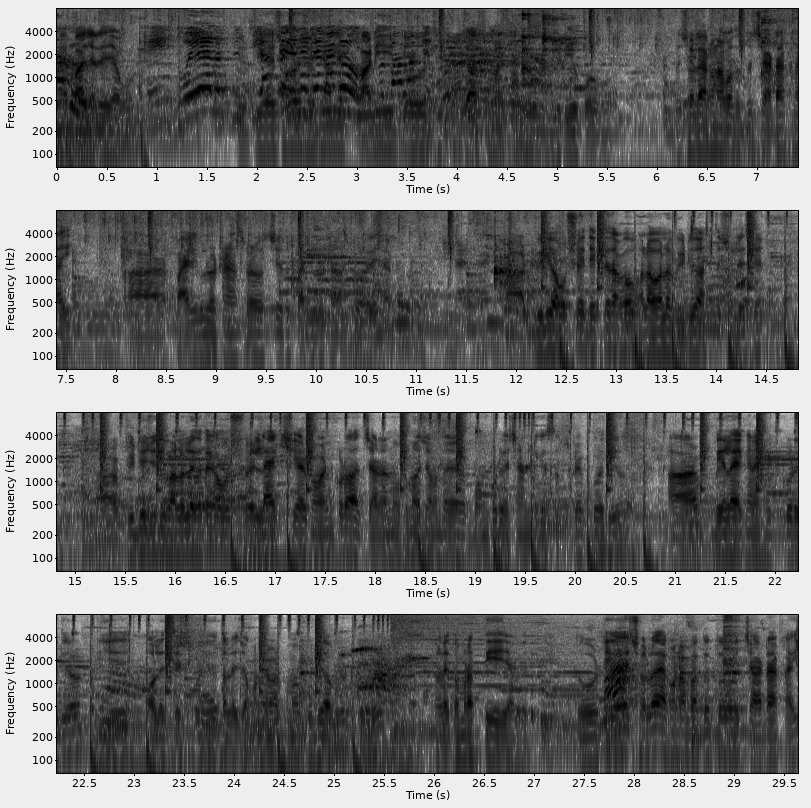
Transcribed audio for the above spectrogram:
মানে বাজারে যাব। পারি তো যাওয়ার সময় কিছু ভিডিও করব। তো চলো এখন আপাতত চাটা খাই। আর ফাইলগুলো ট্রান্সফার হচ্ছে তো ফাইলগুলো ট্রান্সফার হয়ে যাক আর ভিডিও অবশ্যই দেখতে থাকো ভালো ভালো ভিডিও আসতে চলেছে। আর ভিডিও যদি ভালো লেগে থাকে অবশ্যই লাইক শেয়ার কমেন্ট করো। আর যারা নতুন আছে আমাদের বঙ্কুরিয়া চ্যানেলটিকে সাবস্ক্রাইব করে দিও। আর বেল আইকনে হিট করে দিও দিয়ে অলে সেট করে দিও। তাহলে যখনই আমার কোনো ভিডিও আপলোড করব তাহলে তোমরা পেয়ে যাবে। তো ঠিক আছে চলো এখন আপাতত চাটা খাই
